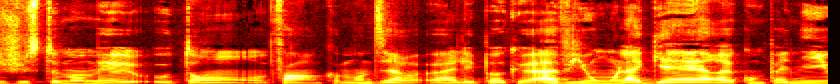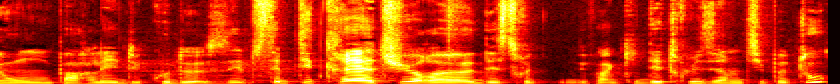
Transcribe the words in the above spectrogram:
justement, mais autant, enfin, comment dire, à l'époque, euh, avion, la guerre et compagnie, où on parlait du coup de ces, petites créatures euh, qui détruisaient un petit peu tout.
